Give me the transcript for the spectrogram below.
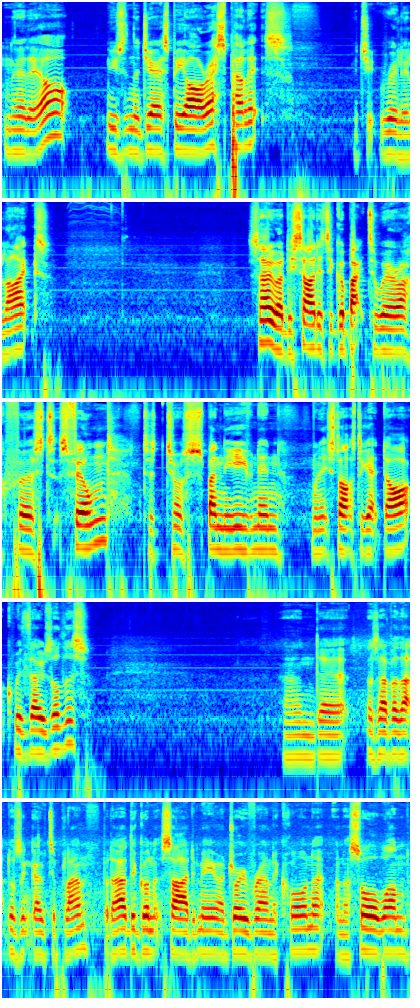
And there they are, using the JSB RS pellets, which it really likes. So I decided to go back to where I first filmed to just spend the evening when it starts to get dark with those others. And uh, as ever that doesn't go to plan. But I had the gun at side of me, I drove around the corner and I saw one.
